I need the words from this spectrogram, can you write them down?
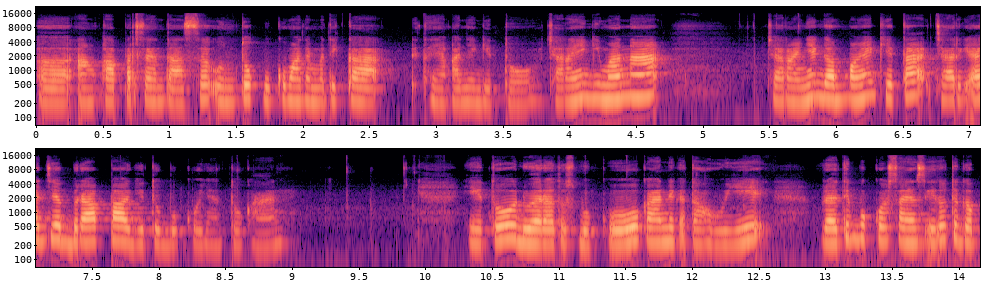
uh, angka persentase untuk buku matematika? Ditanyakannya gitu. Caranya gimana? Caranya gampangnya kita cari aja berapa gitu bukunya tuh kan. Yaitu 200 buku kan diketahui Berarti buku sains itu 30%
